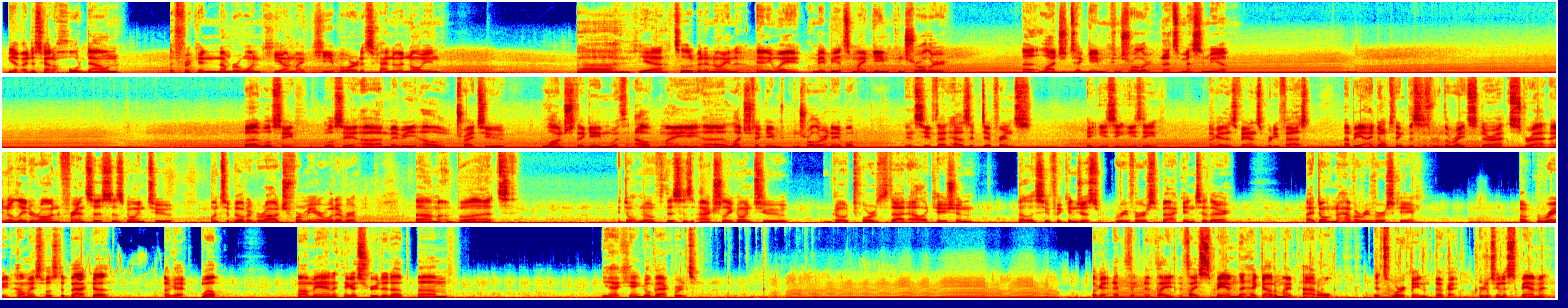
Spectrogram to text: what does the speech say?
Yep, I just gotta hold down the frickin' number one key on my keyboard. It's kind of annoying. Uh, yeah, it's a little bit annoying. Anyway, maybe it's my game controller, uh, Logitech game controller that's messing me up. But we'll see. We'll see. Uh, maybe I'll try to launch the game without my uh, Logitech game controller enabled and see if that has a difference. Okay, easy, easy. Okay, this van's pretty fast. Uh, but yeah, I don't think this is the right strat. I know later on Francis is going to want to build a garage for me or whatever. Um, but I don't know if this is actually going to go towards that allocation. Now let's see if we can just reverse back into there. I don't have a reverse key. Oh great, how am I supposed to back up? Okay, well, oh man, I think I screwed it up. Um, yeah, I can't go backwards. Okay, I think if I if I spam the heck out of my paddle, it's working. Okay, we're just gonna spam it.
